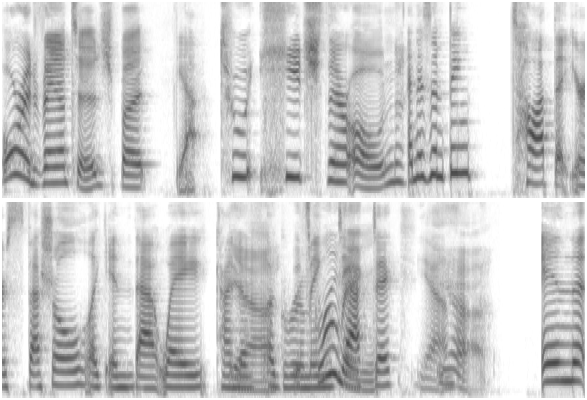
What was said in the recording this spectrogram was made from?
Or advantage, but Yeah. to each their own. And isn't being taught that you're special, like in that way, kind Yeah, of a grooming, grooming. tactic? Yeah. Yeah. In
